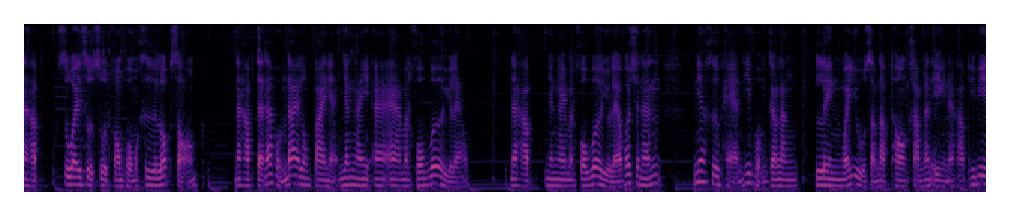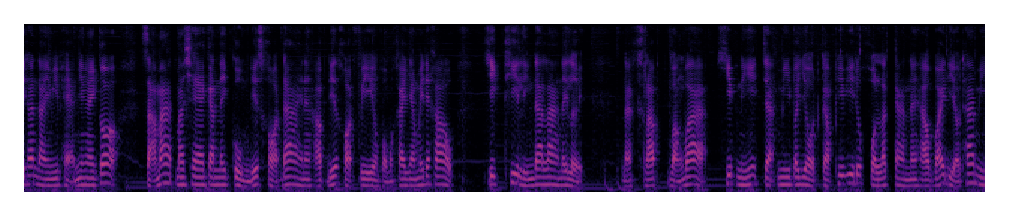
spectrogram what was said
นะครับซวยสุดๆของผมคือลบ2 นะครับแต่ถ้าผมได้ลงไปเนี่ยยังไง RR มัน cover อยู่แล้วนะครับยังไงมัน cover อยู่แล้ว เพราะฉะนั้นเนี่ยคือแผนที่ผมกำลังเล็งไว้อยู่สำหรับทองคำนั่นเองนะครับพี่ๆท่านใดมีแผนยังไงก็สามารถมาแชร์กันในกลุ่ม Discord ได้นะครับ Discord ฟรีของผมใครยังไม่ได้เข้า คลิกที่ลิงก์ด้านล่างได้เลยนะครับ หวังว่าคลิปนี้จะมีประโยชน์กับพี่ๆทุกคนละกันนะครับ ไว้เดี๋ยวถ้ามี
